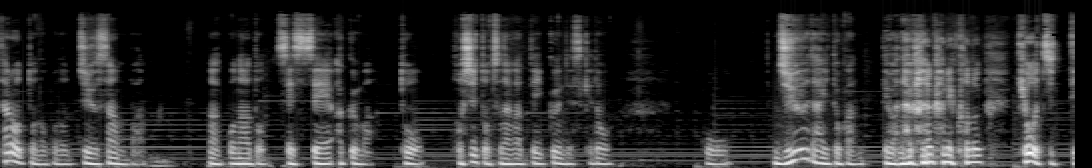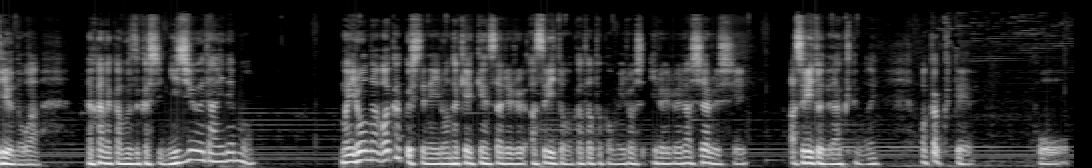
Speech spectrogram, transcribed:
タロットのこの13番、まあ、この後、節制悪魔と星と繋がっていくんですけど、こう、10代とかではなかなかね、この境地っていうのはなかなか難しい。20代でも、まあ、いろんな若くしてね、いろんな経験されるアスリートの方とかもいろいろいらっしゃるし、アスリートでなくてもね、若くて、こう、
